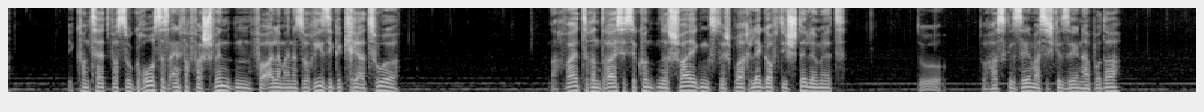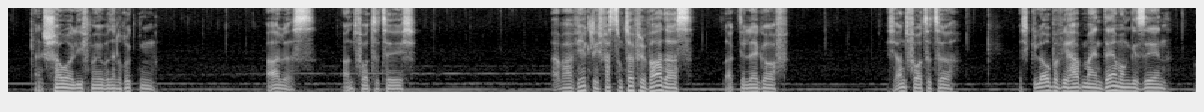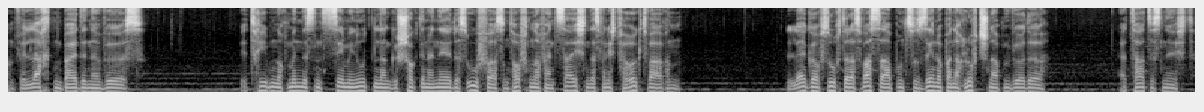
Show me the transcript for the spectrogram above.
Wie konnte etwas so Großes einfach verschwinden, vor allem eine so riesige Kreatur? Nach weiteren 30 Sekunden des Schweigens durchbrach Legov die Stille mit. Du, du hast gesehen, was ich gesehen habe, oder? Ein Schauer lief mir über den Rücken. Alles, antwortete ich. Aber wirklich, was zum Teufel war das? sagte Legov. Ich antwortete, ich glaube, wir haben einen Dämon gesehen und wir lachten beide nervös. Wir trieben noch mindestens zehn Minuten lang geschockt in der Nähe des Ufers und hofften auf ein Zeichen, dass wir nicht verrückt waren. Legov suchte das Wasser ab, um zu sehen, ob er nach Luft schnappen würde. Er tat es nicht.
